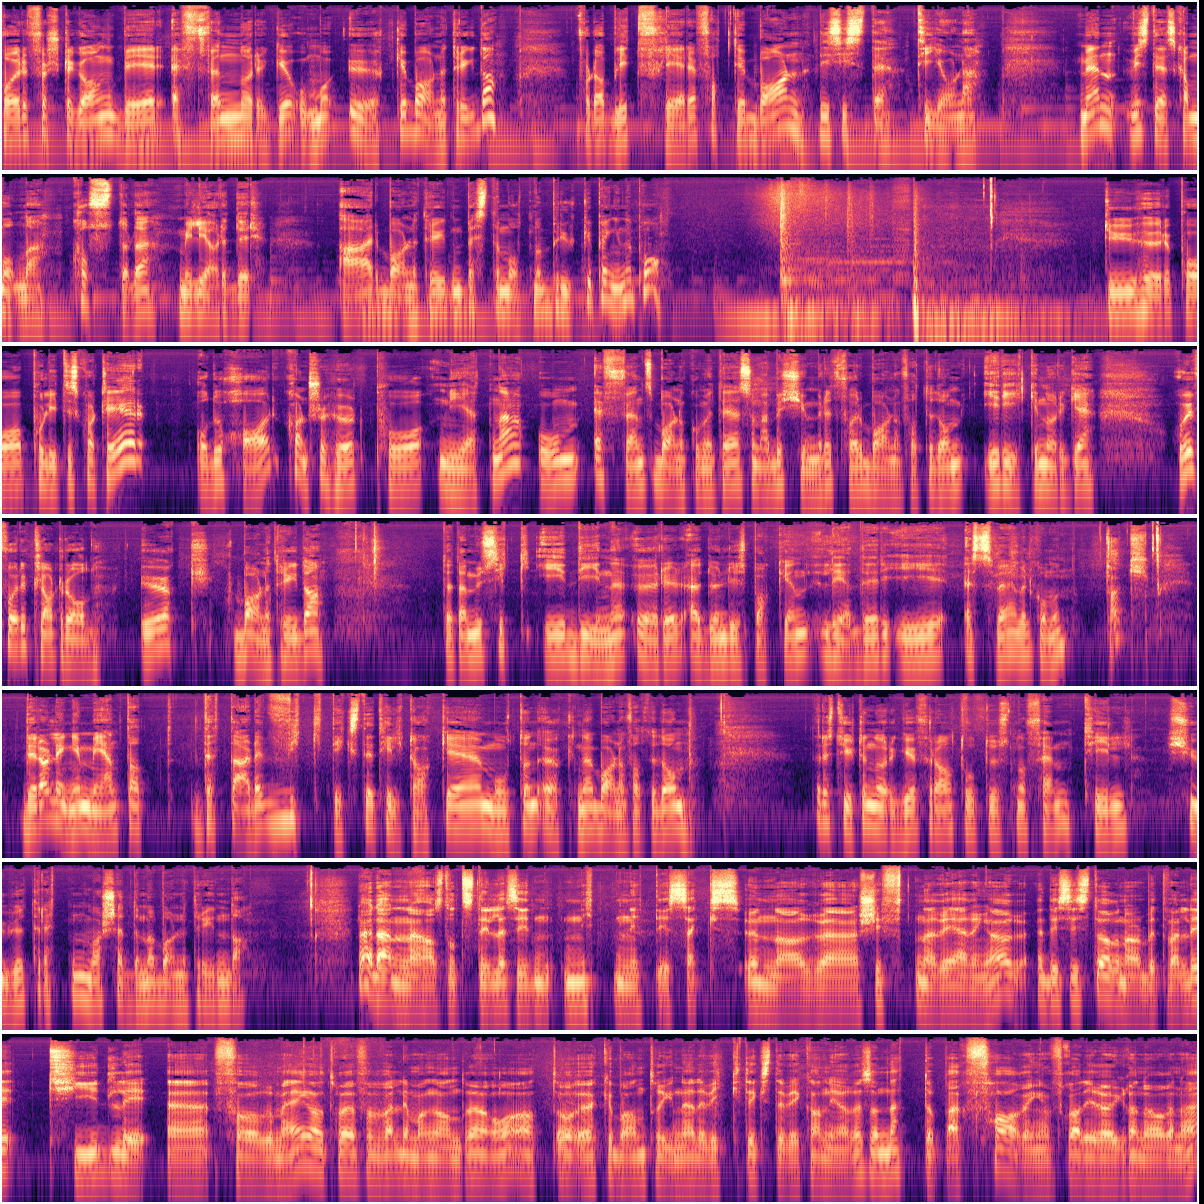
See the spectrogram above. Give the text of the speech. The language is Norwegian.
For første gang ber FN Norge om å øke barnetrygda, for det har blitt flere fattige barn de siste tiårene. Men hvis det skal monne, koster det milliarder. Er barnetrygd den beste måten å bruke pengene på? Du hører på Politisk kvarter, og du har kanskje hørt på nyhetene om FNs barnekomité som er bekymret for barnefattigdom i rike Norge. Og vi får et klart råd. Øk barnetrygda. Dette er musikk i dine ører, Audun Lysbakken, leder i SV. Velkommen. Takk. Dere har lenge ment at dette er det viktigste tiltaket mot den økende barnefattigdom. Dere styrte Norge fra 2005 til 2013. Hva skjedde med barnetrygden da? Nei, Den har stått stille siden 1996 under eh, skiftende regjeringer. De siste årene har det blitt veldig tydelig eh, for meg, og tror jeg for veldig mange andre òg, at å øke barnetrygden er det viktigste vi kan gjøre. Så nettopp erfaringen fra de rød-grønne årene,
